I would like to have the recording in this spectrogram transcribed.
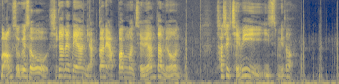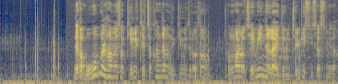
마음속에서 시간에 대한 약간의 압박만 제외한다면 사실 재미있습니다. 내가 모험을 하면서 길을 개척한다는 느낌이 들어서 정말로 재미있는 라이딩을 즐길 수 있었습니다.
